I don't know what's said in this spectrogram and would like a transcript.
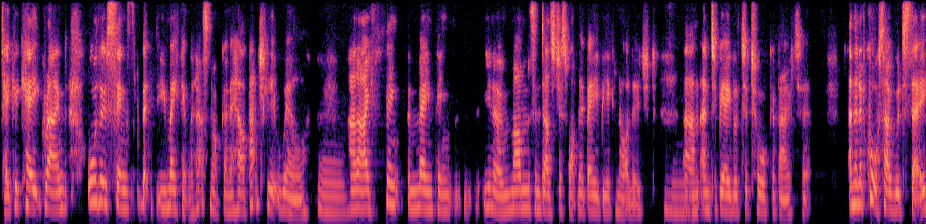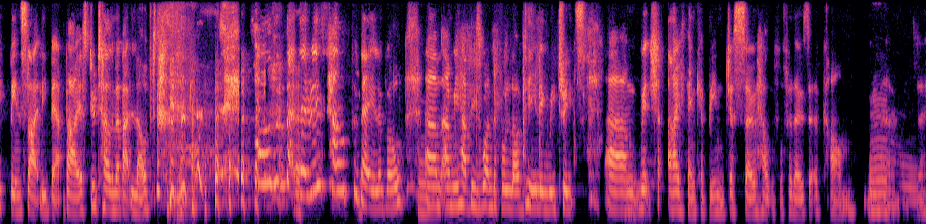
take a cake round, all those things that you may think, well, that's not going to help. Actually, it will. Mm. And I think the main thing, you know, mums and dads just want their baby acknowledged mm. um, and to be able to talk about it. And then, of course, I would say, being slightly biased, do tell them about Loved. tell them that there is help available. Mm. Um, and we have these wonderful Loved healing retreats, um, mm. which I think have been just so helpful for those that have come. Mm. So,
